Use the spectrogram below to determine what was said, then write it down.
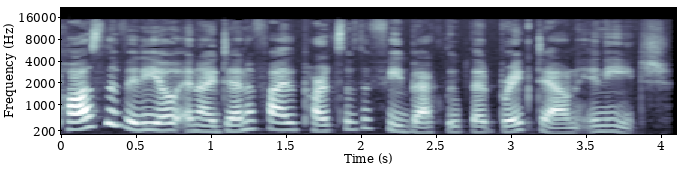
Pause the video and identify the parts of the feedback loop that break down in each.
